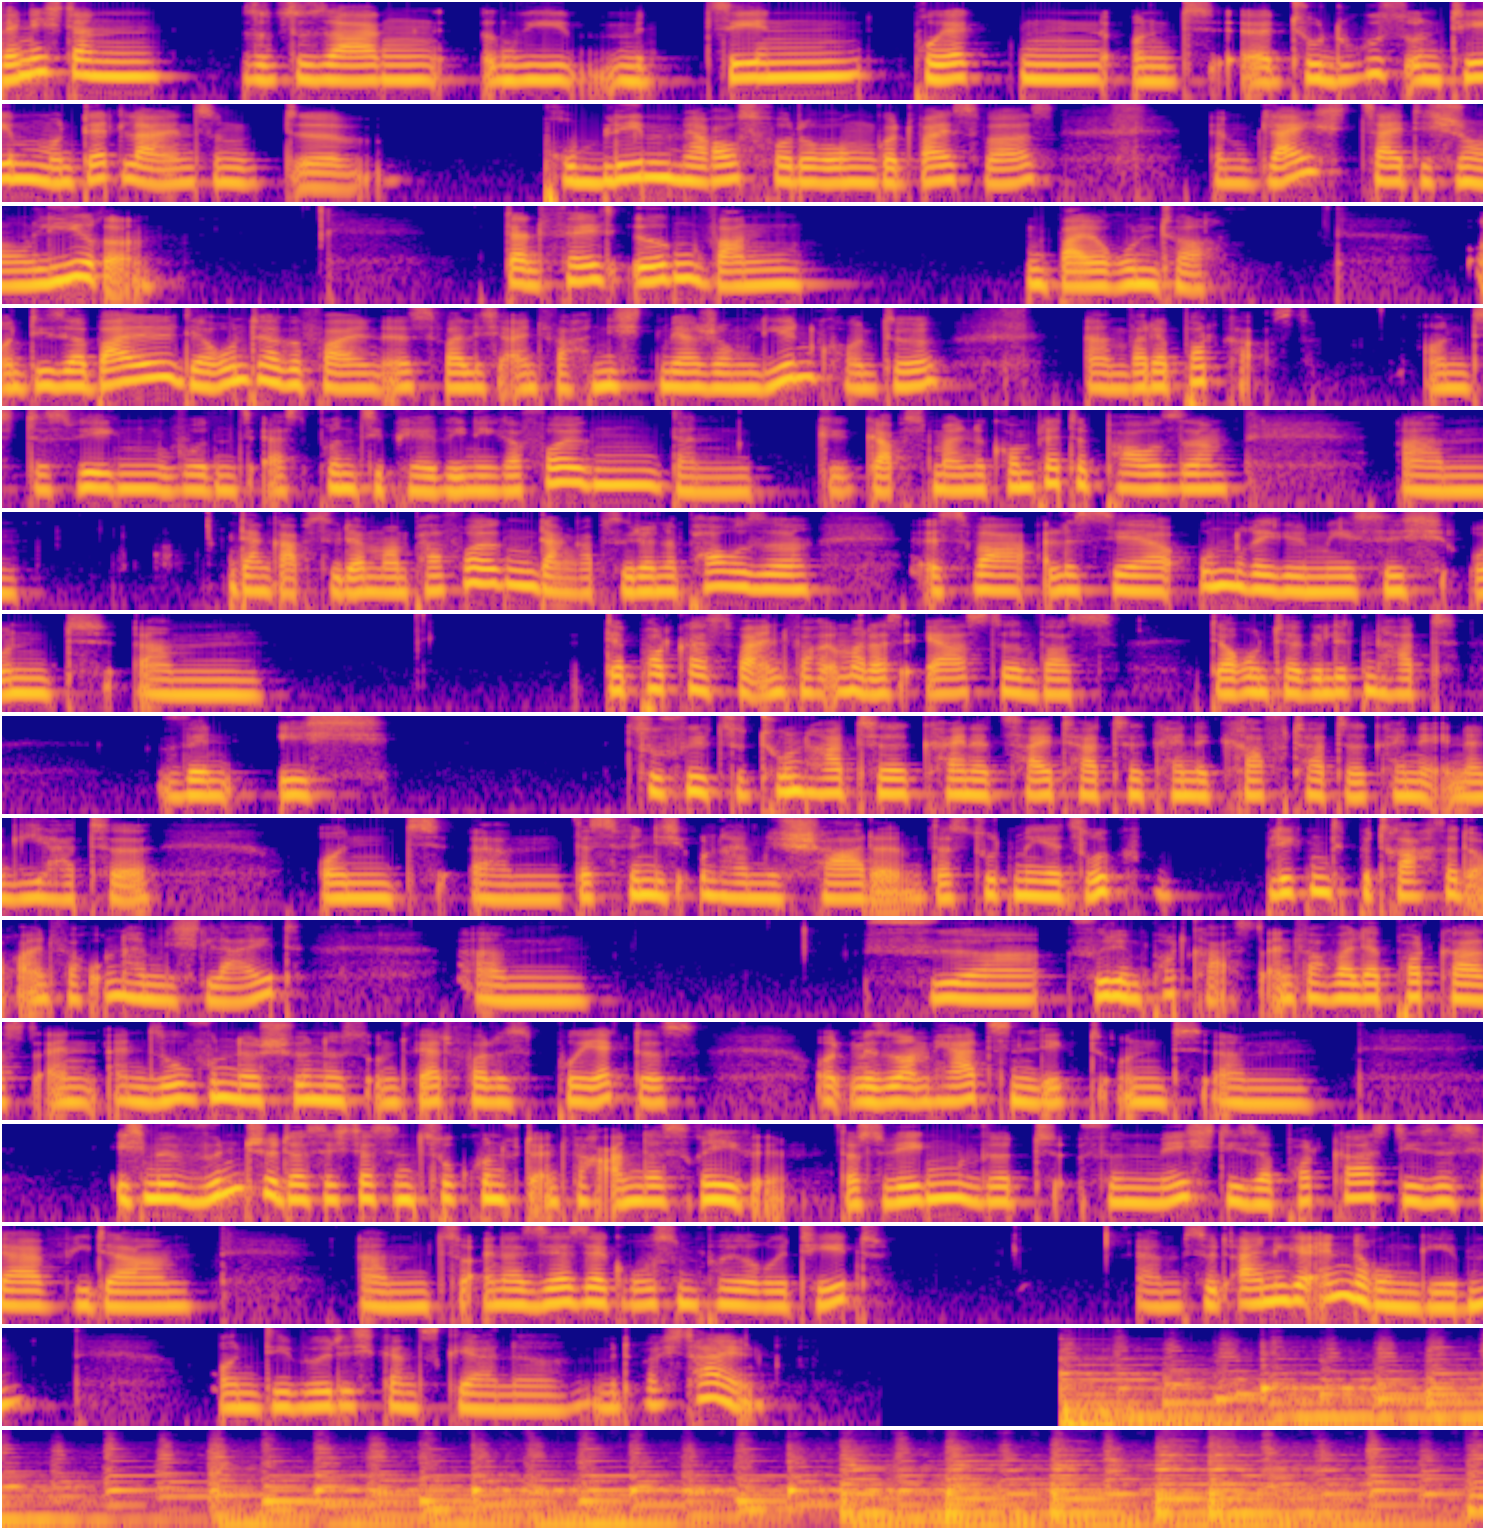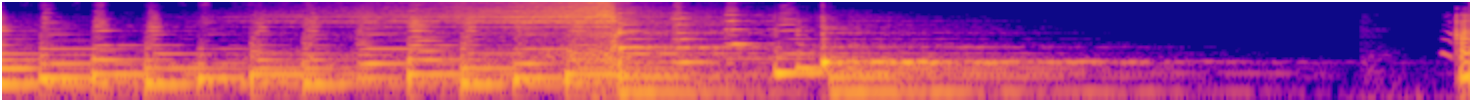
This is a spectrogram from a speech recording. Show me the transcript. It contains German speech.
wenn ich dann sozusagen irgendwie mit zehn Projekten und äh, To-Dos und Themen und Deadlines und äh, Problemen, Herausforderungen, Gott weiß was, ähm, gleichzeitig jongliere, dann fällt irgendwann ein Ball runter. Und dieser Ball, der runtergefallen ist, weil ich einfach nicht mehr jonglieren konnte, ähm, war der Podcast. Und deswegen wurden es erst prinzipiell weniger Folgen, dann gab es mal eine komplette Pause. Ähm, dann gab es wieder mal ein paar Folgen, dann gab es wieder eine Pause. Es war alles sehr unregelmäßig und ähm, der Podcast war einfach immer das Erste, was darunter gelitten hat, wenn ich zu viel zu tun hatte, keine Zeit hatte, keine Kraft hatte, keine Energie hatte. Und ähm, das finde ich unheimlich schade. Das tut mir jetzt rückblickend betrachtet auch einfach unheimlich leid. Ähm, für, für den Podcast. Einfach weil der Podcast ein, ein so wunderschönes und wertvolles Projekt ist und mir so am Herzen liegt. Und ähm, ich mir wünsche, dass ich das in Zukunft einfach anders regle. Deswegen wird für mich dieser Podcast dieses Jahr wieder ähm, zu einer sehr, sehr großen Priorität. Ähm, es wird einige Änderungen geben und die würde ich ganz gerne mit euch teilen.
